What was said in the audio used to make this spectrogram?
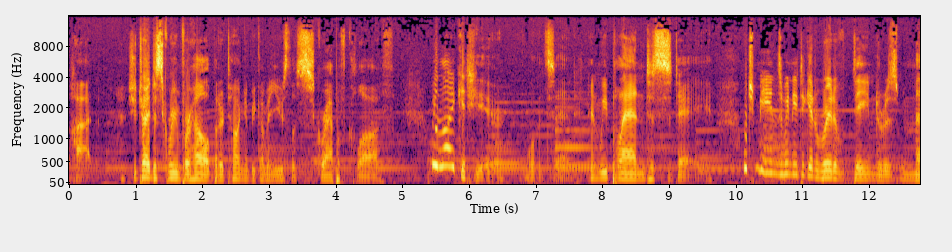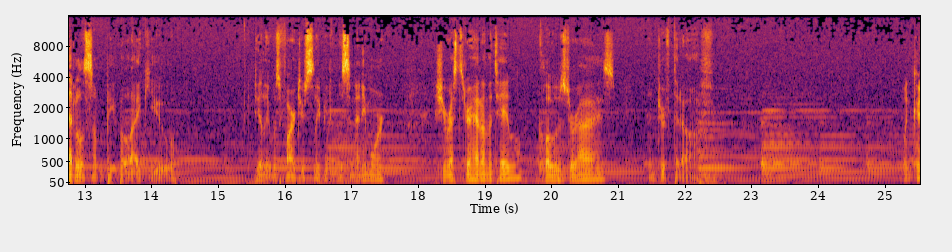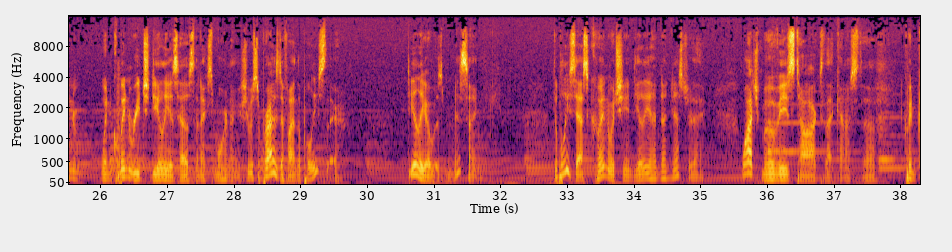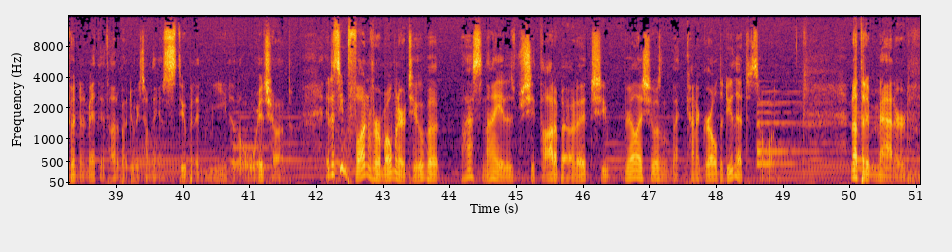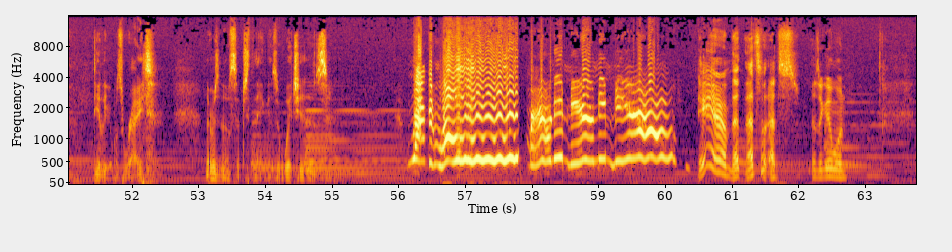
Hot. She tried to scream for help, but her tongue had become a useless scrap of cloth. We like it here, the woman said, and we plan to stay. Which means we need to get rid of dangerous, meddlesome people like you. Delia was far too sleepy to listen anymore. She rested her head on the table, closed her eyes, and drifted off. When Quinn, when Quinn reached Delia's house the next morning, she was surprised to find the police there. Delia was missing. The police asked Quinn what she and Delia had done yesterday. Watch movies, talked, that kind of stuff. Quinn couldn't admit they thought about doing something as stupid and mean as a witch hunt. It had seemed fun for a moment or two, but last night, as she thought about it, she realized she wasn't that kind of girl to do that to someone. Not that it mattered. Delia was right. There was no such thing as witches. Damn, that that's that's that's a good one.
